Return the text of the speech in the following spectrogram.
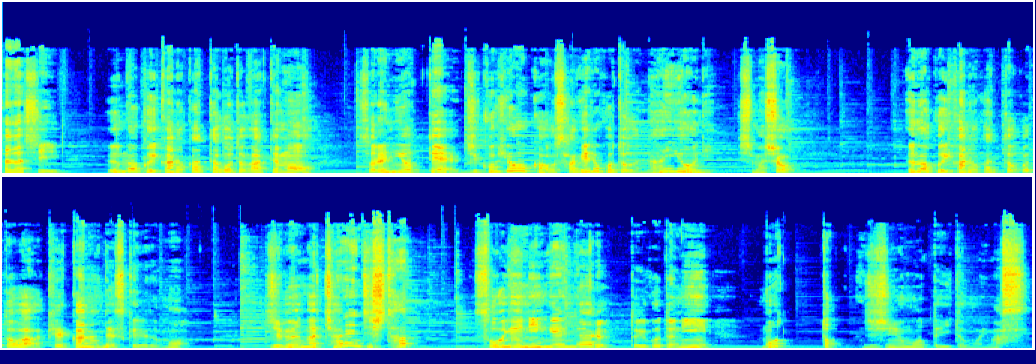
ただしうまくいかなかったことがあってもそれによって自己評価を下げることがないようにしましょう。うまくいかなかったことは結果なんですけれども自分がチャレンジしたそういう人間であるということにもっと自信を持っていいと思います。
